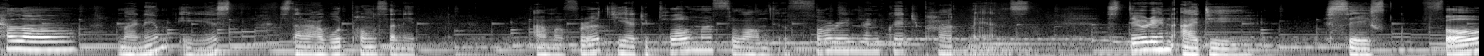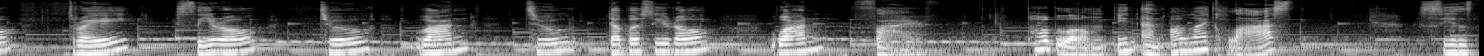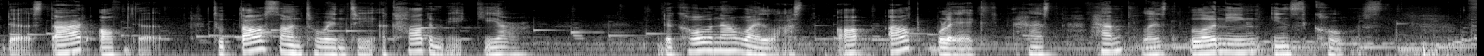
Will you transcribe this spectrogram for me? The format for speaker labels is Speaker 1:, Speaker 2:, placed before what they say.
Speaker 1: Hello, my name is Sarawut Pongsanit. I'm a first year diploma from the Foreign Language Department. Student ID 6 4 3 0 2 1 2 0 1 5 Problem in an online class since the start of the 2020 academic year. The coronavirus outbreak has hampered learning in schools,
